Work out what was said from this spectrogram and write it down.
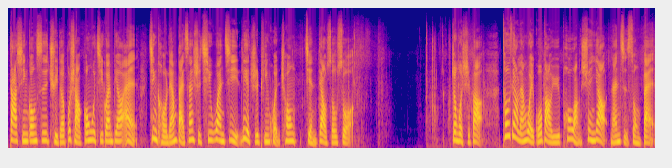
大兴公司取得不少公务机关标案，进口两百三十七万剂劣质品混充，减掉搜索。中国时报偷掉两尾国宝鱼，抛网炫耀，男子送办。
